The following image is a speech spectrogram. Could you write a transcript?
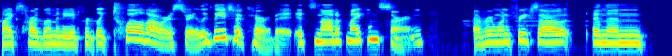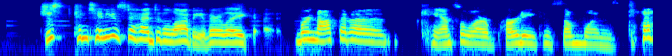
Mike's hard lemonade for like 12 hours straight, like, they took care of it. It's not of my concern. Everyone freaks out and then just continues to head to the lobby. They're like, we're not going to cancel our party because someone's dead.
